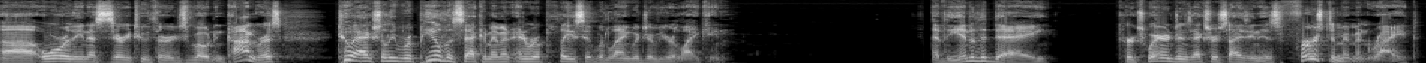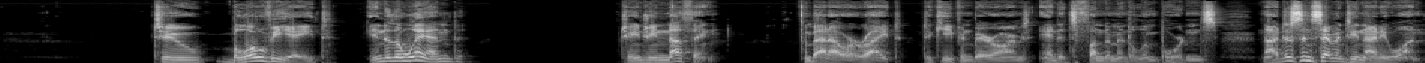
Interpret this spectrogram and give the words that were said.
uh, or the necessary two thirds vote in Congress to actually repeal the Second Amendment and replace it with language of your liking. At the end of the day, Kirk Swearingen is exercising his First Amendment right to bloviate into the wind, changing nothing about our right to keep and bear arms and its fundamental importance, not just in 1791,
